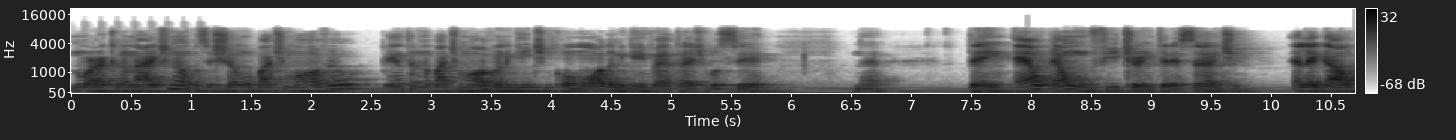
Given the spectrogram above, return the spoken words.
No Arkham Knight, não, você chama o Batmóvel, entra no Batmóvel, ninguém te incomoda, ninguém vai atrás de você, né? Tem, é, é um feature interessante, é legal,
